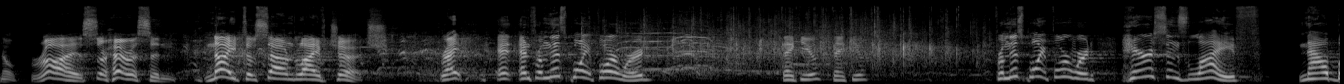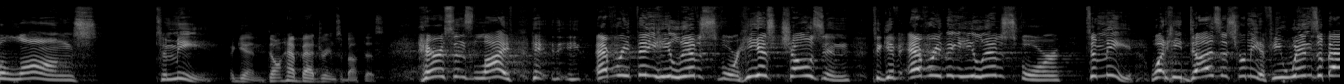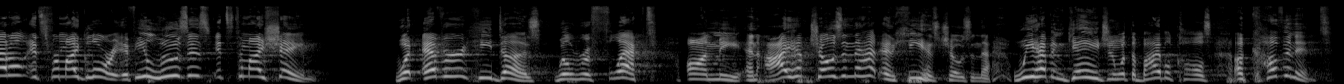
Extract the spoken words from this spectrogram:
No, rise, Sir Harrison, knight of Sound Life Church. Right? And, and from this point forward, thank you, thank you. From this point forward, Harrison's life now belongs to me. Again, don't have bad dreams about this. Harrison's life, he, he, everything he lives for, he has chosen to give everything he lives for to me. What he does is for me. If he wins a battle, it's for my glory. If he loses, it's to my shame. Whatever he does will reflect on me. And I have chosen that, and he has chosen that. We have engaged in what the Bible calls a covenant.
